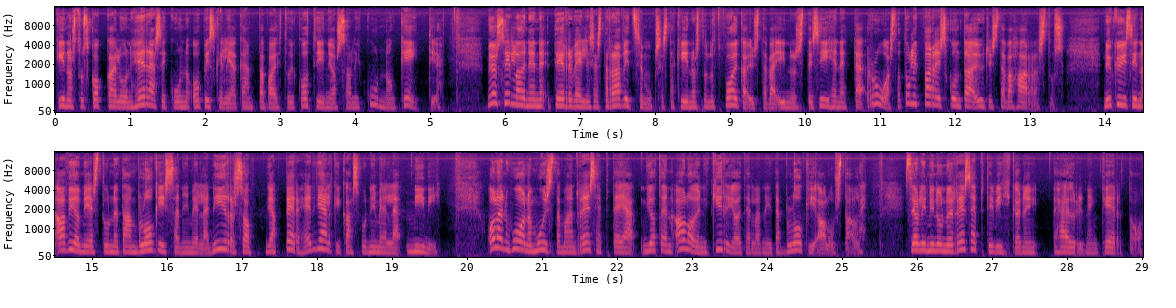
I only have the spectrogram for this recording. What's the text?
Kiinnostus kokkailuun heräsi, kun opiskelijakämppä vaihtui kotiin, jossa oli kunnon keittiö. Myös silloinen terveellisestä ravitsemuksesta kiinnostunut poikaystävä innosti siihen, että ruoasta tuli pariskuntaa yhdistävä harrastus. Nykyisin aviomies tunnetaan blogissa nimellä Nirso ja perheen jälkikasvu nimellä Mini. Olen huono muistamaan reseptejä, joten aloin kirjoitella niitä blogialustalle. Se oli minun reseptivihköni, Häyrinen kertoo.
